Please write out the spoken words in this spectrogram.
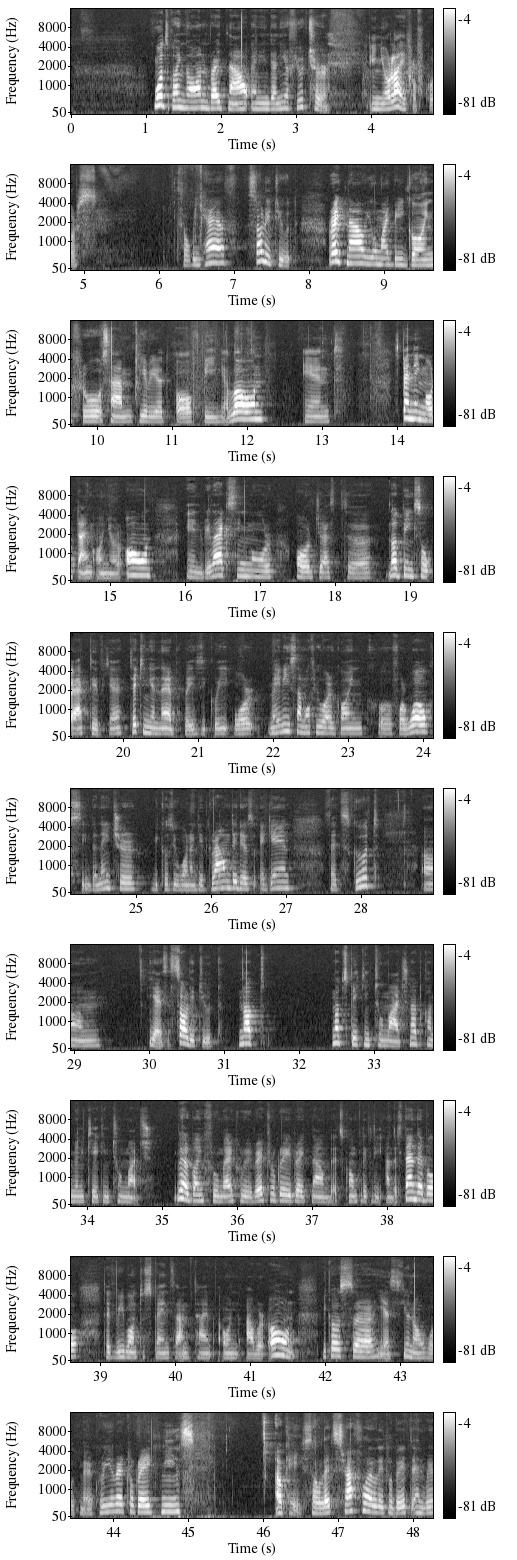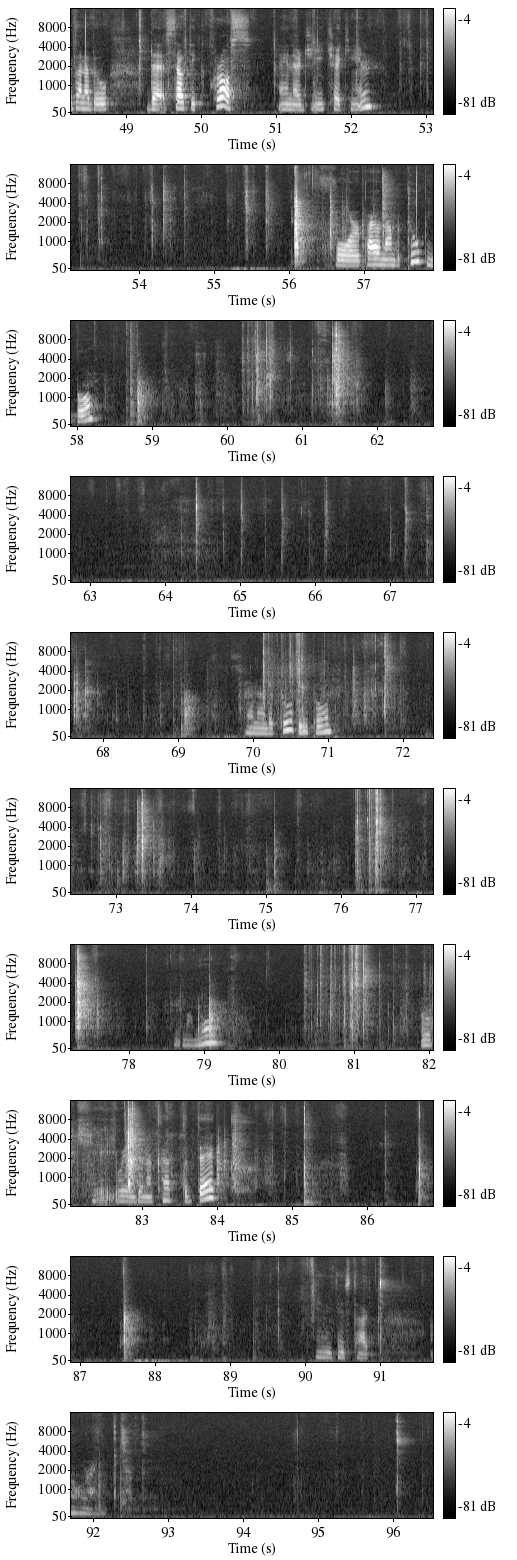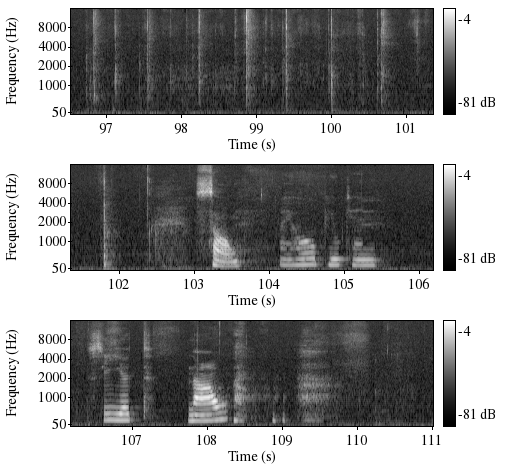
what's going on right now and in the near future in your life, of course. So we have solitude. Right now you might be going through some period of being alone and spending more time on your own and relaxing more or just uh, not being so active yeah? Taking a nap basically. Or maybe some of you are going uh, for walks in the nature because you want to get grounded as again. That's good. Um, yes solitude. Not not speaking too much not communicating too much. We are going through mercury retrograde right now. That's completely understandable that we want to spend some time on our own because uh, yes you know what mercury retrograde means Okay, so let's shuffle a little bit and we're gonna do the Celtic cross energy check-in for pile number two people. Pile number two people. gonna cut the deck. And we can start. All right. So I hope you can see it now.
